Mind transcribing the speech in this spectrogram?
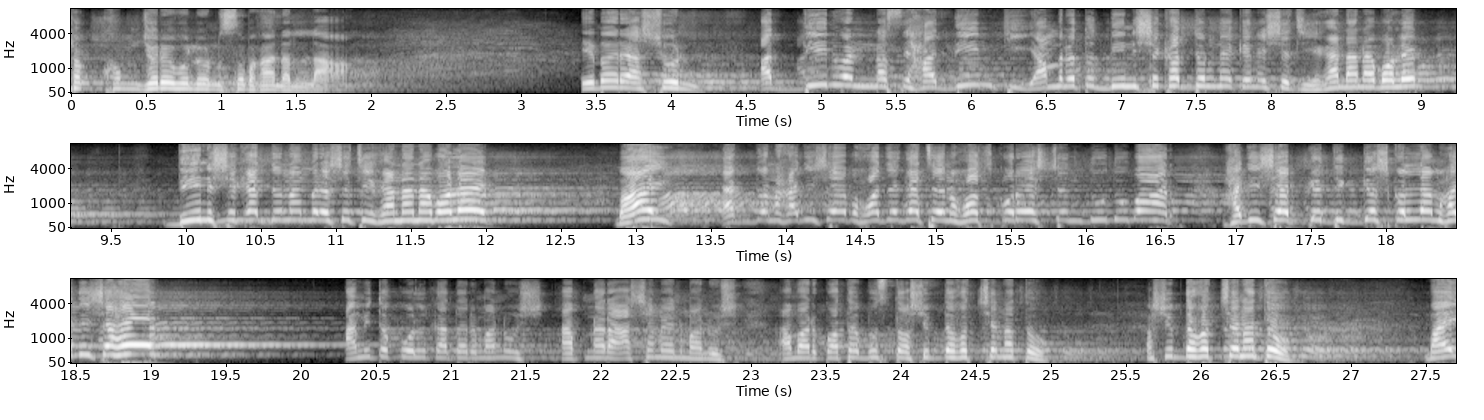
সক্ষম। জোরে বলুন সোহান আল্লাহ এবারে আসুন আর দিন নাসিহা দিন কি? আমরা তো দিন শেখার জন্য এখানে এসেছি হ্যাঁ না বলেন? দিন শেখার জন্য আমরা এসেছি হ্যাঁ না বলেন? ভাই, একজন হাজি সাহেব হজে গেছেন, হজ করে এসছেন দু দুবার হাজি সাহেবকে জিজ্ঞেস করলাম, হাজি সাহেব আমি তো কলকাতার মানুষ, আপনার আসামের মানুষ। আমার কথা বুঝতে অসুবিধা হচ্ছে না তো? অসুবিধা হচ্ছে না তো? ভাই,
